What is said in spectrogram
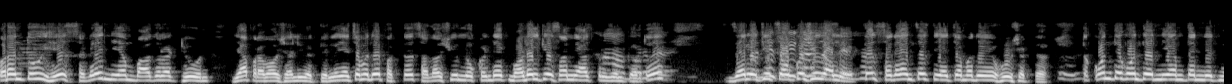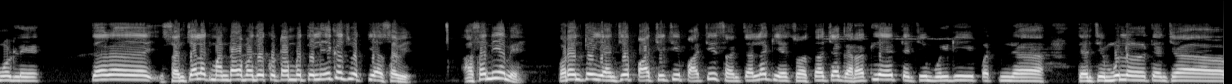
परंतु हे सगळे नियम बाजूला ठेवून या प्रभावशाली व्यक्तींना याच्यामध्ये फक्त सदाशिव लोखंडे एक मॉडेल केस आम्ही आज प्रेझेंट करतोय. जर याची म्हणजे चौकशी झाली तर सगळ्यांचंच याच्यामध्ये होऊ शकतं. तर कोणते कोणते नियम त्यांनी मोडले? तर संचालक मंडळामध्ये कुटुंबातील एकच व्यक्ती असावी असा नियम आहे. परंतु यांचे पाचीची पाची संचालक हे स्वतःच्या घरातले आहेत. त्यांची मुलगी पत्नी त्यांची मुलं त्यांच्या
